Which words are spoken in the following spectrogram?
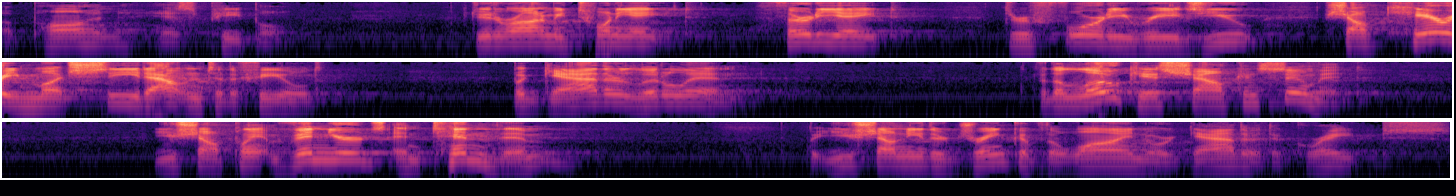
upon his people. Deuteronomy 28 38 through 40 reads, You shall carry much seed out into the field, but gather little in, for the locust shall consume it. You shall plant vineyards and tend them, but you shall neither drink of the wine nor gather the grapes,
